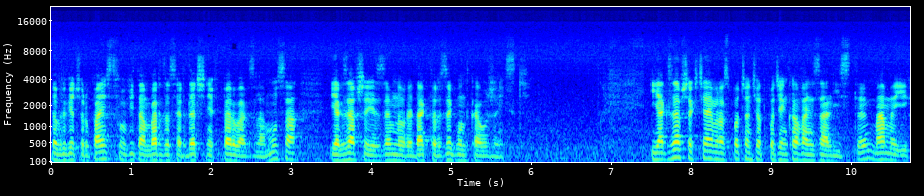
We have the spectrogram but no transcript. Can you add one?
Dobry wieczór Państwu, witam bardzo serdecznie w Perłach z Lamusa. Jak zawsze jest ze mną redaktor Zygmunt Kałużyński. I jak zawsze chciałem rozpocząć od podziękowań za listy. Mamy ich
